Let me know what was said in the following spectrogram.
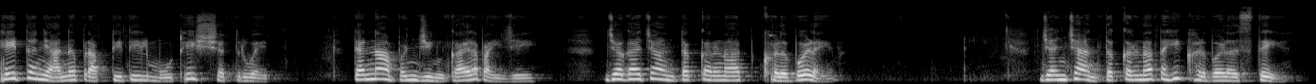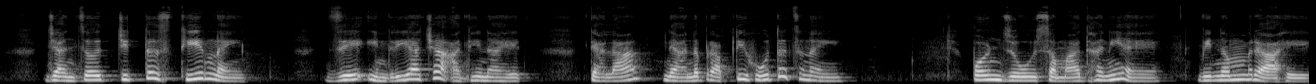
हे तर ज्ञानप्राप्तीतील मोठे शत्रू आहेत. त्यांना आपण जिंकायला पाहिजे. जगाच्या अंतःकरणात खळबळ आहे. ज्यांच्या अंतःकरणातही खळबळ असते ज्यांचं चित्त स्थिर नाही जे इंद्रियाच्या अधीन आहेत त्याला ज्ञानप्राप्ती होतच नाही. पण जो समाधानी आहे विनम्र आहे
